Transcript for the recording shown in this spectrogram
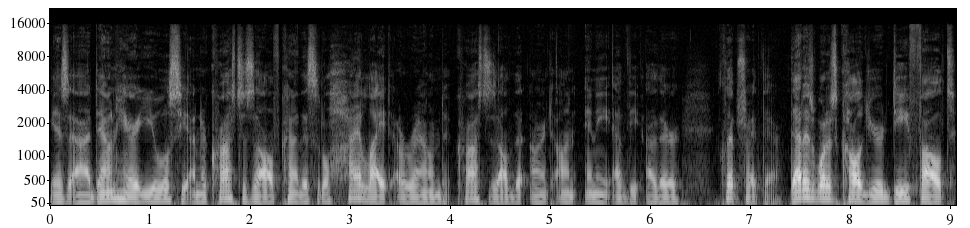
is uh, down here you will see under cross dissolve kind of this little highlight around cross dissolve that aren't on any of the other clips right there. That is what is called your default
